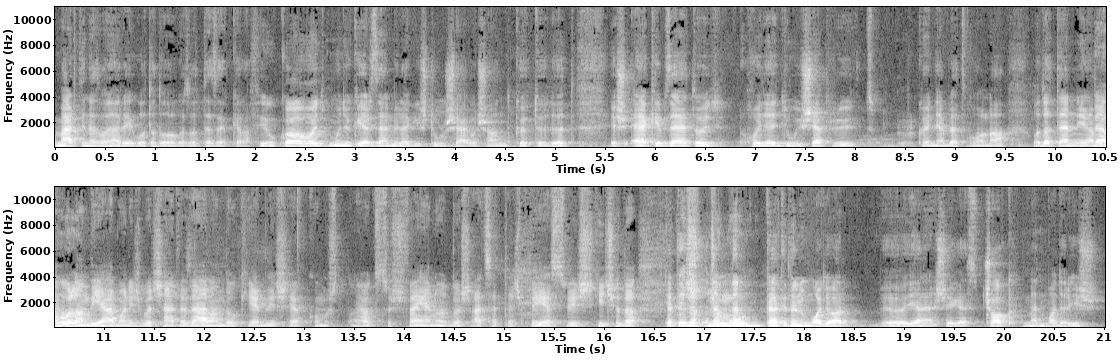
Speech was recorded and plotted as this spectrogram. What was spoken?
Mártin ez olyan régóta dolgozott ezekkel a fiúkkal, hogy mondjuk érzelmileg is túlságosan kötődött, és elképzelhető, hogy, hogy egy új seprűt könnyebb lett volna oda tenni. De Hollandiában is, bocsánat, ez állandó kérdése, akkor most Ajaxos, Feyenoordos, ACT-es, PSV és kicsoda. Tehát ez nem, csomó... nem, feltétlenül magyar jelenség ez csak, mert magyar is.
